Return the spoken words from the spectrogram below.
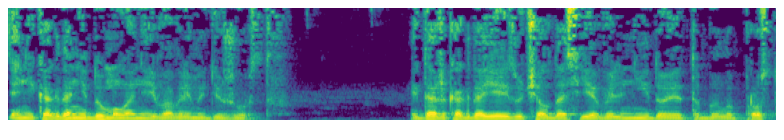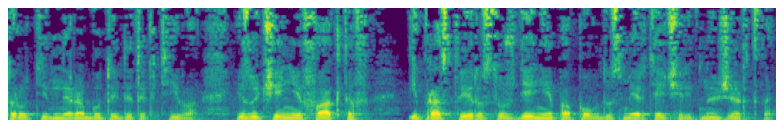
Я никогда не думал о ней во время дежурств. И даже когда я изучал досье Вельнидо, это было просто рутинной работой детектива, изучение фактов и простые рассуждения по поводу смерти очередной жертвы.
